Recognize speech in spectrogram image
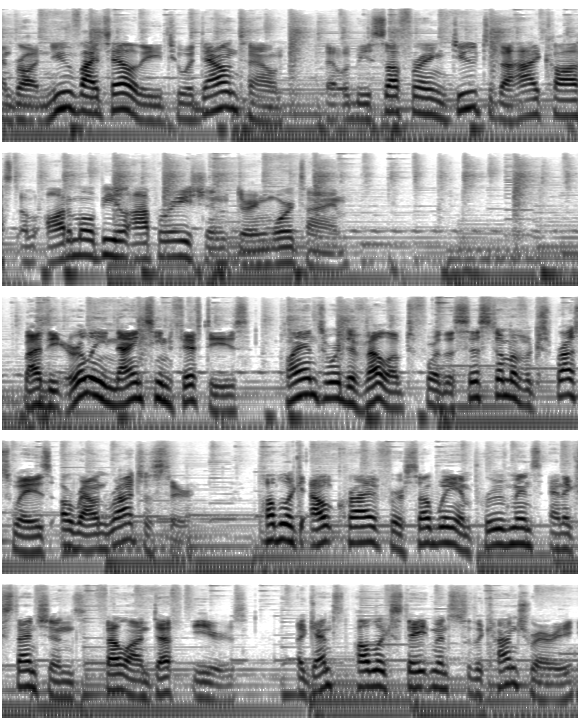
and brought new vitality to a downtown that would be suffering due to the high cost of automobile operation during wartime. By the early 1950s, plans were developed for the system of expressways around Rochester. Public outcry for subway improvements and extensions fell on deaf ears. Against public statements to the contrary,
